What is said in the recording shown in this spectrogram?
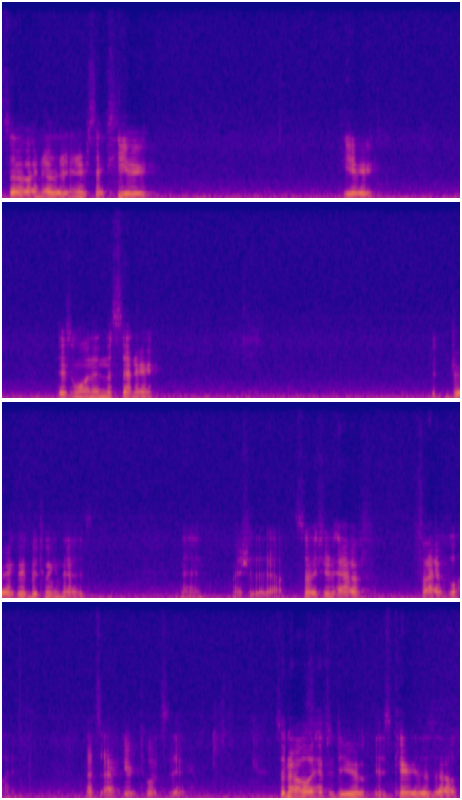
So I know that it intersects here, here. There's one in the center, directly between those, and then measure that out. So I should have five lines. That's accurate to what's there. So now all I have to do is carry those out.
